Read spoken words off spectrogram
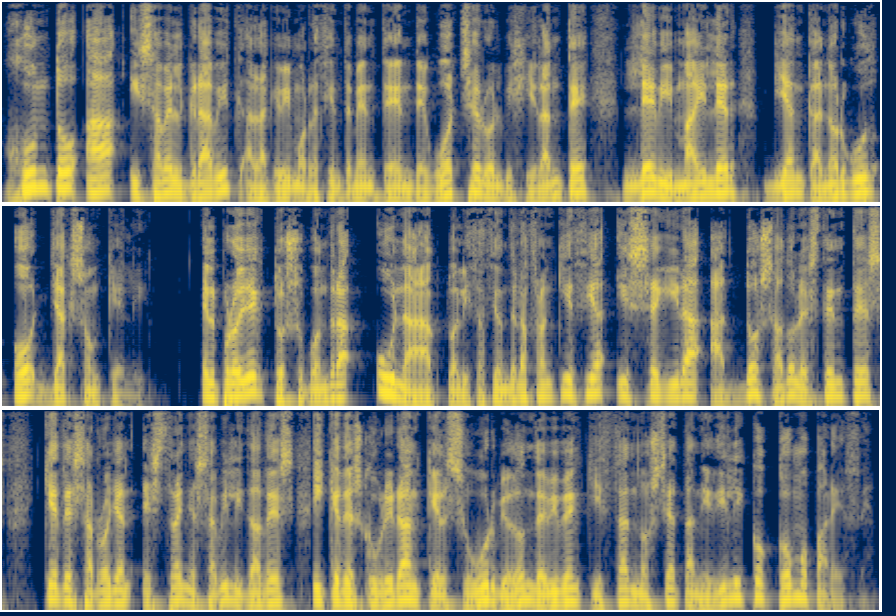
junto a Isabel Gravit, a la que vimos recientemente en The Watcher o El Vigilante, Levi Myler, Bianca Norwood o Jackson Kelly. El proyecto supondrá una actualización de la franquicia y seguirá a dos adolescentes que desarrollan extrañas habilidades y que descubrirán que el suburbio donde viven quizá no sea tan idílico como parece.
